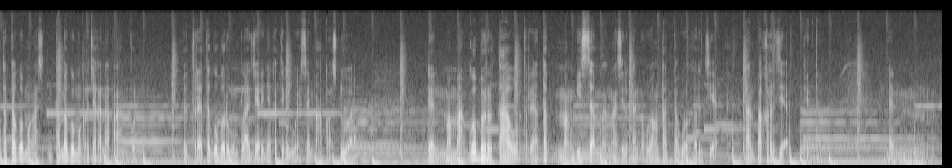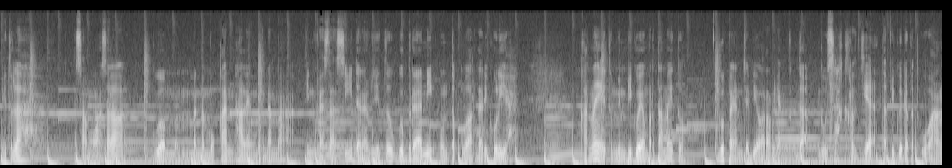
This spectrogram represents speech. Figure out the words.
Tanpa gue tanpa gue mengerjakan apa pun. Dan ternyata gue baru mempelajarinya ketika gue SMA kelas 2 dan mama gue baru tahu ternyata memang bisa menghasilkan uang tanpa gue kerja tanpa kerja gitu. Dan itulah asal muasal gue menemukan hal yang bernama investasi dan habis itu gue berani untuk keluar dari kuliah karena ya itu mimpi gue yang pertama itu. Gue pengen jadi orang yang gak, gak usah kerja tapi gue dapat uang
